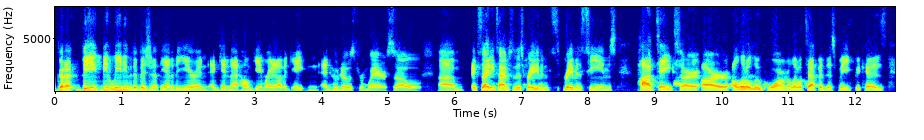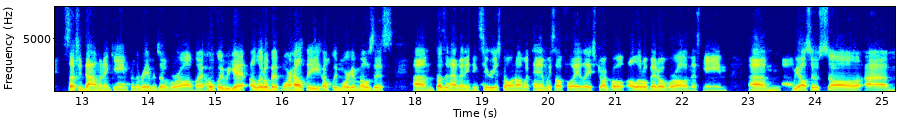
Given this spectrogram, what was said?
gonna be be leading the division at the end of the year and, and getting that home game right out of the gate and, and who knows from where. So um, exciting times for this Ravens Ravens teams. Hot takes are are a little lukewarm, a little tepid this week because such a dominant game from the Ravens overall. But hopefully we get a little bit more healthy. Hopefully Morgan Moses um, doesn't have anything serious going on with him. We saw Faalele struggle a little bit overall in this game. Um, we also saw um,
